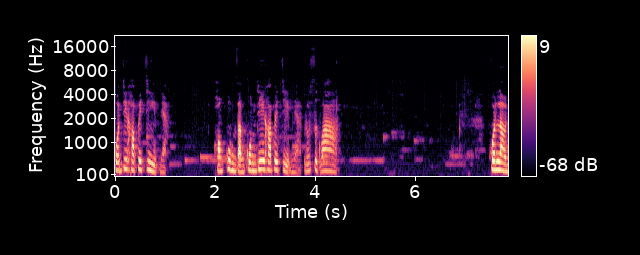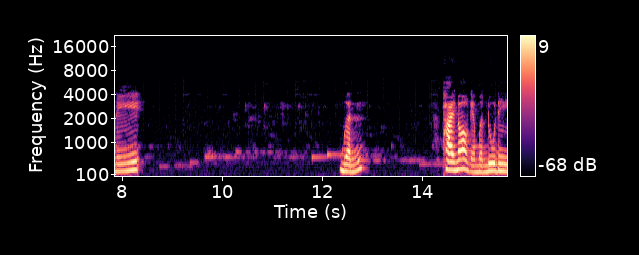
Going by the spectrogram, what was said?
คนที่เขาไปจีบเนี่ย ของกลุ่มสังคมที่เขาไปจีบเนี่ย รู้สึกว่า คนเหล่านี้ เหมือน ภายนอกเนี่ยเหมือนดูดี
